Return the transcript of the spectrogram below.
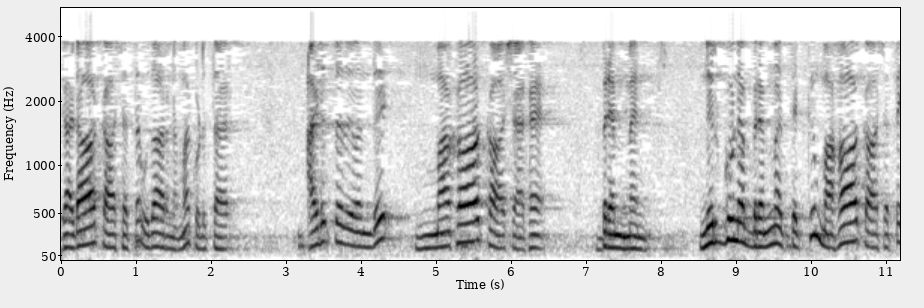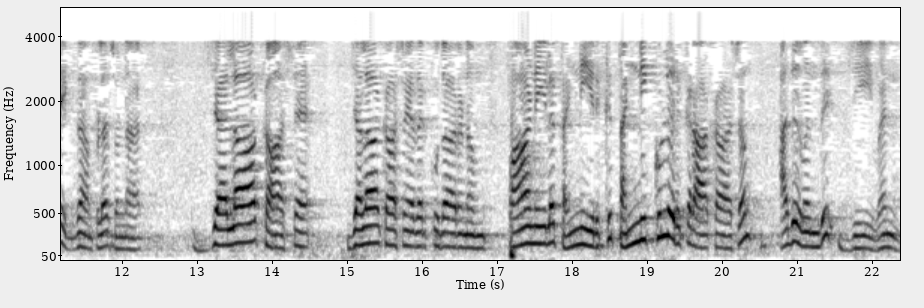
கடாகாசத்தை உதாரணமா கொடுத்தார். அடுத்தது வந்து மகாகாசக பிரம்மன். நிர்குண பிரம்மத்துக்கு மகாகாசத்தை எக்ஸாம்பிளா சொன்னார். ஜலாகாச. ஜலாகாசம் எதற்கு உதாரணம்? பானையில தண்ணி இருக்கு தண்ணிக்குள்ள இருக்கிற ஆகாசம் அது வந்து ஜீவன்.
